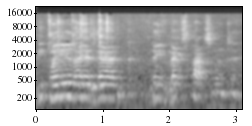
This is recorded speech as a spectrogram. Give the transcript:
be playing. I had a guy named Max Potts one time.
